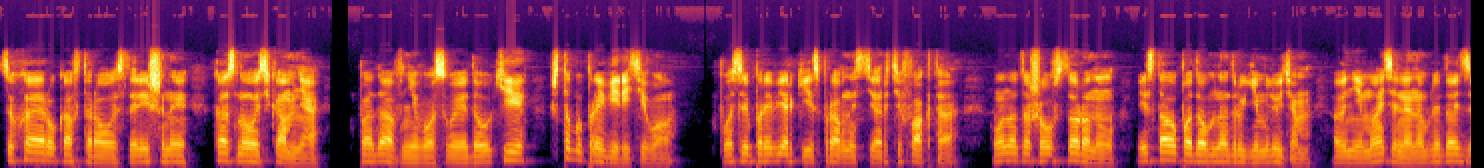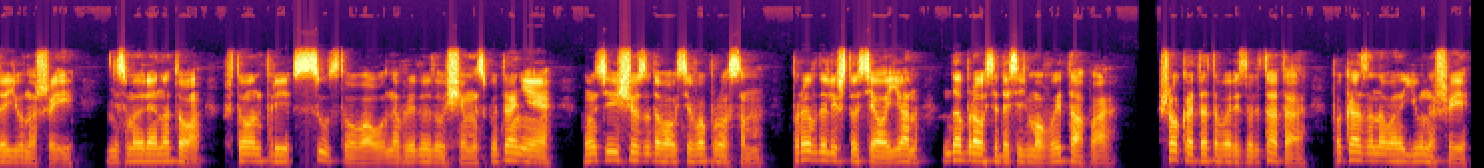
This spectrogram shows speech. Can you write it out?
Сухая рука второго старейшины коснулась камня, подав в него свои долги, чтобы проверить его. После проверки исправности артефакта, он отошел в сторону и стал, подобно другим людям, внимательно наблюдать за юношей. Несмотря на то, что он присутствовал на предыдущем испытании, он все еще задавался вопросом, правда ли, что Сяо Ян добрался до седьмого этапа. Шок от этого результата, показанного юношей,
